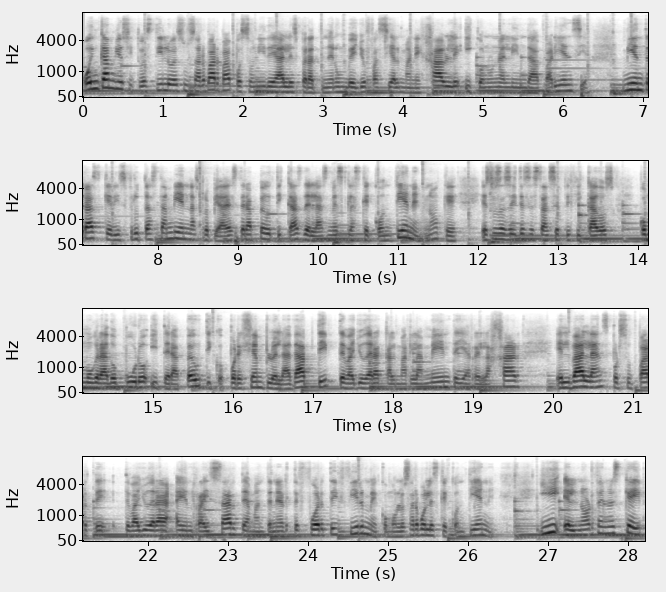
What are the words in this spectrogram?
O en cambio, si tu estilo es usar barba, pues son ideales para tener un vello facial manejable y con una linda apariencia, mientras que disfrutas también las propiedades terapéuticas de las mezclas que contienen, ¿no? Que estos aceites están certificados como grado puro y terapéutico. Por ejemplo, el Adaptive te va a ayudar a calmar la mente y a relajar. El Balance, por su parte, te va a ayudar a enraizarte, a mantenerte fuerte y firme, como los árboles que contiene. Y el Northern Escape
